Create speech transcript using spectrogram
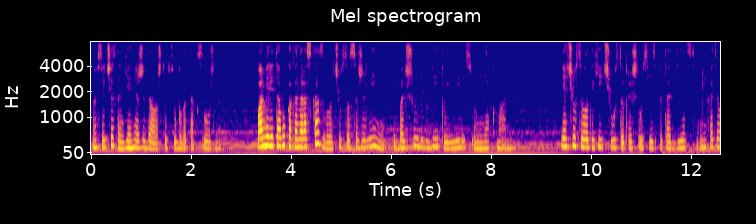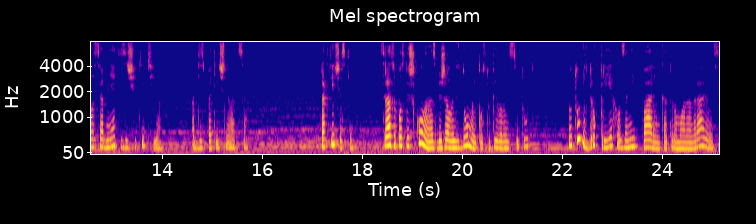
Но, если честно, я не ожидала, что все было так сложно. По мере того, как она рассказывала, чувство сожаления и большой любви появились у меня к маме. Я чувствовала, какие чувства пришлось ей испытать в детстве. Мне хотелось обнять и защитить ее от деспотичного отца. Практически. Сразу после школы она сбежала из дома и поступила в институт – но тут вдруг приехал за ней парень, которому она нравилась,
